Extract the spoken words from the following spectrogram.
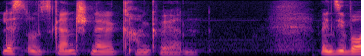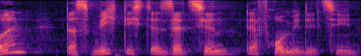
lässt uns ganz schnell krank werden. Wenn Sie wollen, das wichtigste Sätzchen der Frohmedizin.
